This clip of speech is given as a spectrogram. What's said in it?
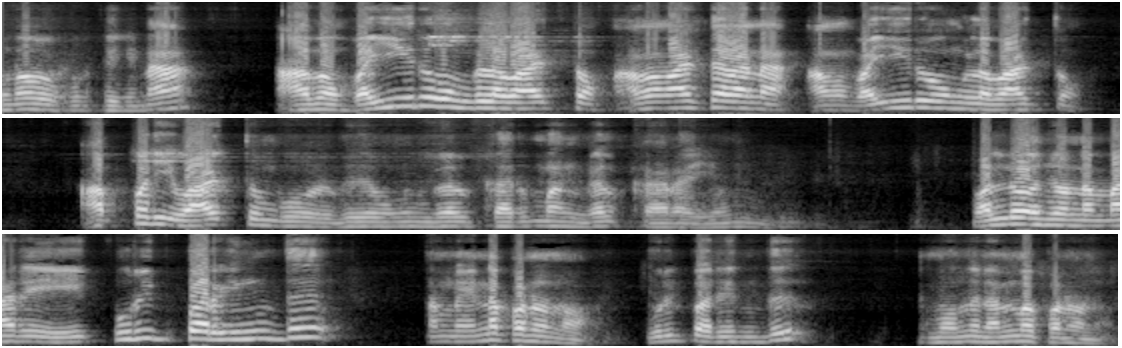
உணவை கொடுத்தீங்கன்னா அவன் வயிறு உங்களை வாழ்த்தும். அவன் வாழ்த்த வேணாம். அவன் வயிறு உங்களை வாழ்த்தும். அப்படி வாழ்த்தும் பொழுது உங்கள் கர்மங்கள் கரையும். வள்ளுவன் சொன்ன மாதிரி குறிப்பறிந்து நம்ம என்ன பண்ணணும்? குறிப்பறிந்து நம்ம வந்து நன்மை பண்ணணும்.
